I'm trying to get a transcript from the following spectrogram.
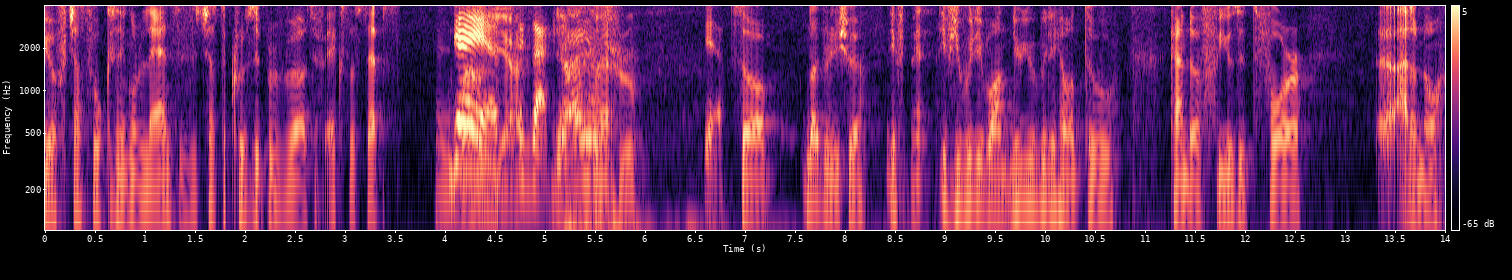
Yeah. you're just focusing on lands, this is just a crucible world with extra steps. Yeah, yeah, exactly. Yeah, yeah, Yeah. true. Yeah. So not really sure if Yeah. if you really want you, you really want to kind of use it for uh, I don't know y-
